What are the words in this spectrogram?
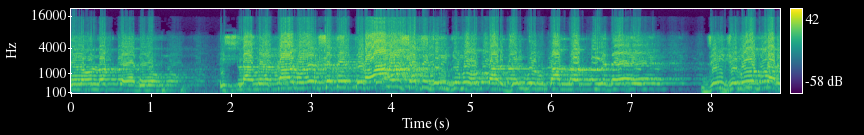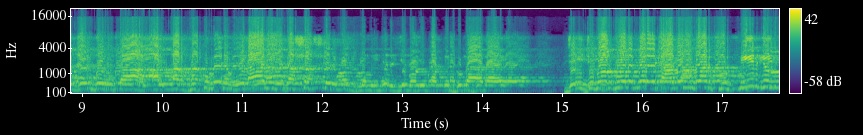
দিল, লটকায়া দিল। ইসলামের কানুনের সাথে, কোরআনের সাথে যেই যুবক তার যৌবন কাল লটকিয়ে দেয়, যেই যুবক তার কাল আল্লাহর হুকুমের গোলামীর দাসত্বের মধ্যে নিজের জীবনটাকে ঢুকা দেয়। যেই যুবক মনে করে আনন্দ আর ফুর্তির জন্য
